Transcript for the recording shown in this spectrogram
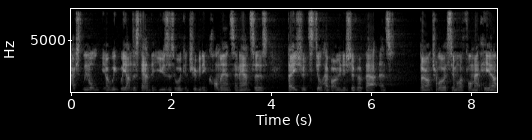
actually all, you know, we, we understand that users who are contributing comments and answers, they should still have ownership of that. And so I'm trying to a similar format here.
